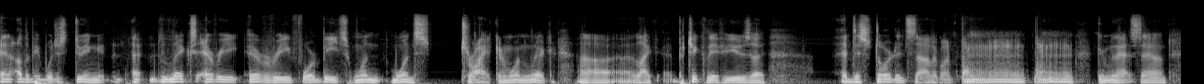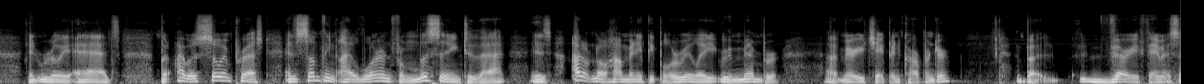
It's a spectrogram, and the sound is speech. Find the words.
and other people were just doing uh, licks every every four beats, one one strike and one lick. Uh, like particularly if you use a a distorted sound of going, boom, boom, give me that sound. It really adds. But I was so impressed. And something I learned from listening to that is I don't know how many people really remember uh, Mary Chapin Carpenter but very famous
